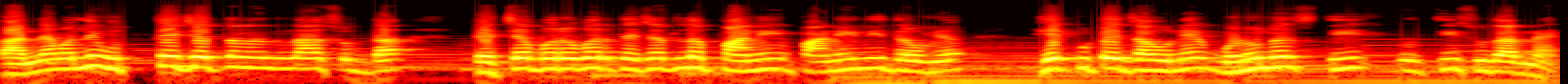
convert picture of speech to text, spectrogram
कांद्यामधली उत्तेजना सुद्धा त्याच्याबरोबर त्याच्यातलं पाणी पाणीनी द्रव्य हे कुठे जाऊ नये म्हणूनच ती ती सुधारणा आहे.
